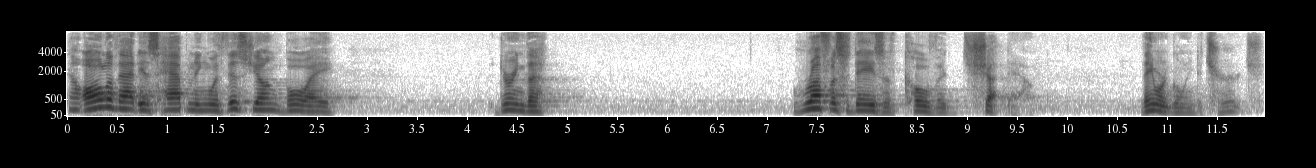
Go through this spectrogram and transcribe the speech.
Now, all of that is happening with this young boy during the roughest days of COVID shutdown. They weren't going to church.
